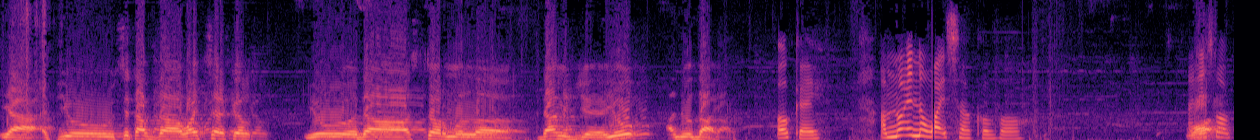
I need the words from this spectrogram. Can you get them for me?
yeah. If you set up the white circle, you the storm will uh, damage uh, you and you'll die. Okay. I'm not in the white circle though. And it's not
